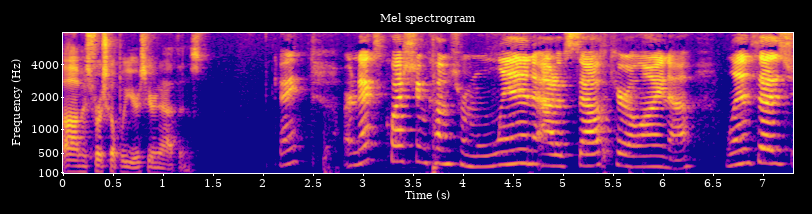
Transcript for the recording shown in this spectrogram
um, his first couple years here in Athens. Okay. Our next question comes from Lynn out of South Carolina. Lynn says,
